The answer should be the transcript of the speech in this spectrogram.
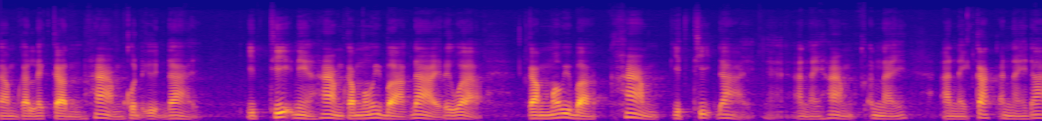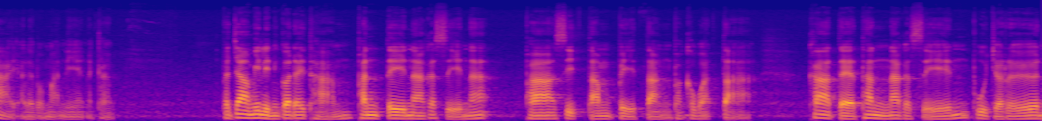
งำกันและกัน ห้ามคนอื่นได้ อิทธิเนี่ยห้ามกรรมวิบากได้ หรือว่ากรรมวิบากห้ามอิทธิได้นะอันไหนห้ามอันไหนอันไหนกักอันไหนได้อะไรประมาณนี้นะครับ พระเจ้ามิลินก็ได้ถามพันเตนาคเสนะพาสิตัมเปตังภควตาข้าแต่ท่านนาคเสนผู้เจริญ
